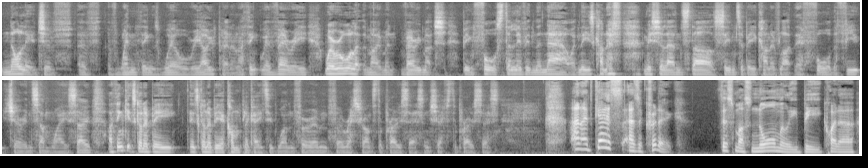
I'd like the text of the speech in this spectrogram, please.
knowledge of, of of when things will reopen. And I think we're very we're all at the moment very much being forced to live in the now. And these kind of Michelin stars seem to be kind of like they're for the future in some way. So I think it's going to be it's going to be a complicated one for um, for restaurants to process and chefs to process. And I'd guess as a critic this must normally be quite a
